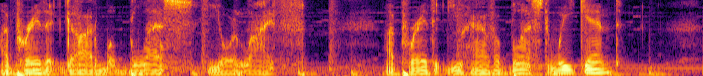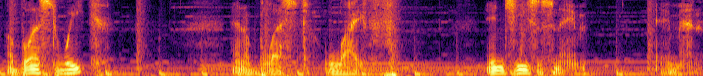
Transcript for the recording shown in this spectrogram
I pray that God will bless your life. I pray that you have a blessed weekend, a blessed week, and a blessed life. In Jesus' name, amen.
